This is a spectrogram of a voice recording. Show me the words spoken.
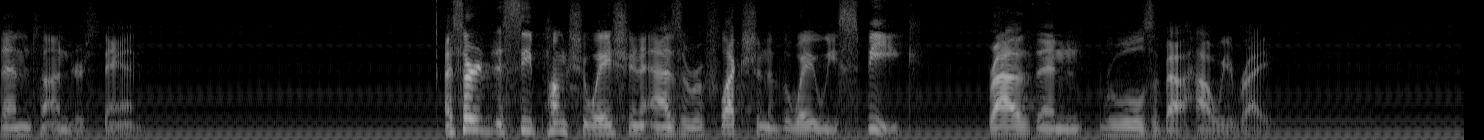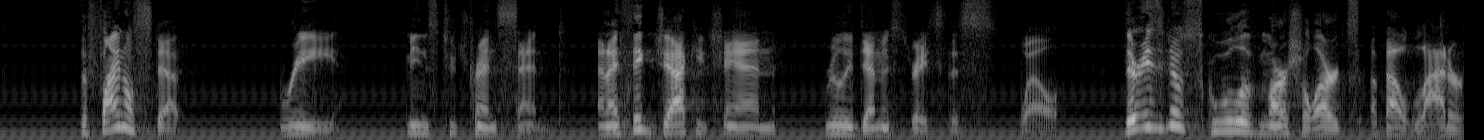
them to understand. I started to see punctuation as a reflection of the way we speak rather than rules about how we write. The final step, Ri, means to transcend. And I think Jackie Chan really demonstrates this well. There is no school of martial arts about ladder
